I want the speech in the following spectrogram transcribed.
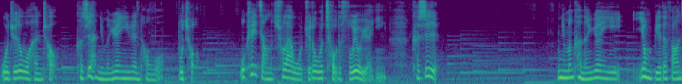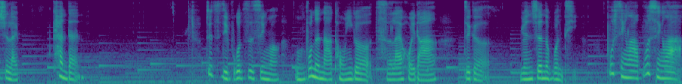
我觉得我很丑，可是你们愿意认同我不丑？我可以讲得出来，我觉得我丑的所有原因，可是。你们可能愿意用别的方式来看待，对自己不够自信吗？我们不能拿同一个词来回答这个人生的问题，不行啦，不行啦！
